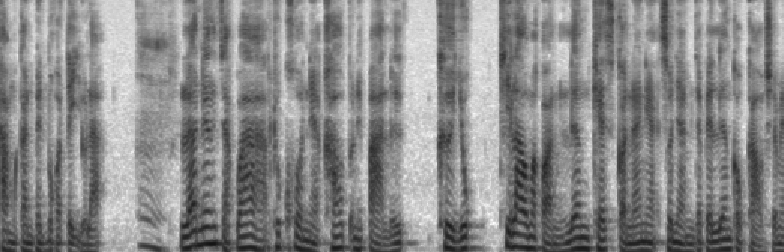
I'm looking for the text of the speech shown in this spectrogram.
ทำกันเป็นปกติอยู่แล้วอืมและเนื่องจากว่าทุกคนเนี่ยเข้าไปในป่าลึกคือยุคที่เล่ามาก่อนเรื่องเคสก่อนหน้าเนี่ยส่วนใหญ่มันจะเป็นเรื่องเก่าๆใช่ไหม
